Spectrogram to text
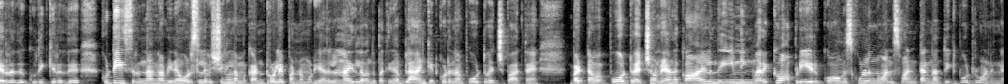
ஏறுறது குதிக்கிறது குட்டீஸ் இருந்தாங்க அப்படின்னா ஒரு சில விஷயங்கள் நம்ம கண்ட்ரோலே பண்ண முடியாது நான் இதில் வந்து பார்த்தீங்கன்னா பிளாங்கெட் கூட நான் போட்டு வச்சு பார்த்தேன். பட் நம்ம போட்டு வச்சோம் அப்படின்னா அந்த காலையிலேருந்து ஈவினிங் வரைக்கும் அப்படியே இருக்கும். அவங்க ஸ்கூல்லேருந்து ஒன்ஸ் வந்துட்டாங்கன்னா தூக்கி போட்டுருவானுங்க.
